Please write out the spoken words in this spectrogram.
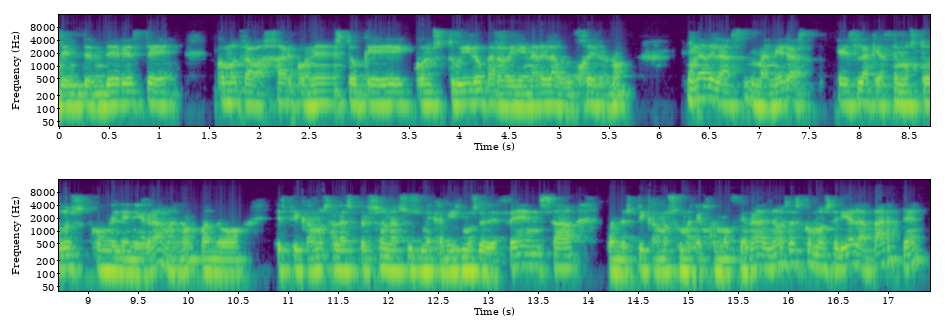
de entender este, cómo trabajar con esto que he construido para rellenar el agujero, ¿no? Una de las maneras es la que hacemos todos con el enneagrama, ¿no? Cuando explicamos a las personas sus mecanismos de defensa, cuando explicamos su manejo emocional, ¿no? Esa es como sería la parte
